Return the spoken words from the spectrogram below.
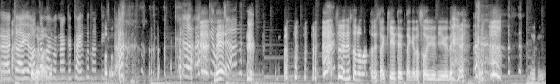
あかゆ頭がなんか痒くなってきた。気持でち悪い。それでそのマットレスは消えてったけどそういう理由で、うん、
